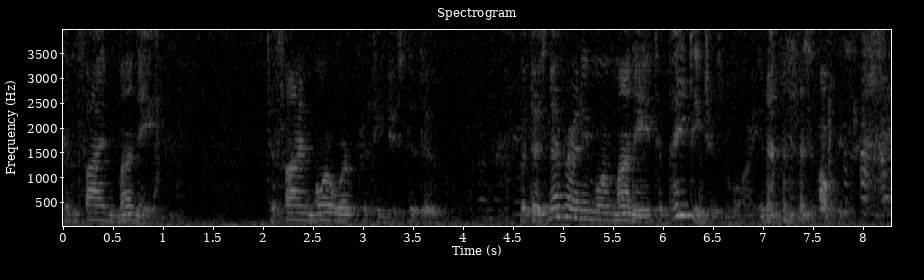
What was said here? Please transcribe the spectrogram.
can find money to find more work for teachers to do. But there's never any more money to pay teachers more, you know, there's always.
